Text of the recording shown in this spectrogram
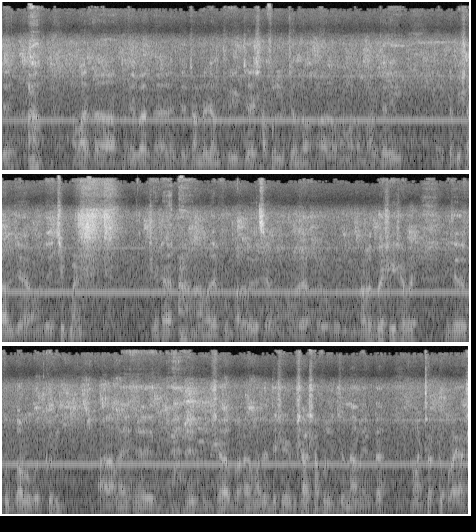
যে, আমার এবার যে চন্দ্রযান থ্রির যে সাফল্যের জন্য আমার ভারতেরই একটা বিশাল যে আমাদের অ্যাচিভমেন্ট সেটা আমাদের খুব ভালো লেগেছে এবং আমরা, ভারতবাসী হিসাবে নিজেদের খুব গর্ববোধ করি। আর আমি বিশাল, আমাদের দেশের বিশাল সাফল্যের জন্য আমি একটা, আমার ছোট্ট প্রয়াস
